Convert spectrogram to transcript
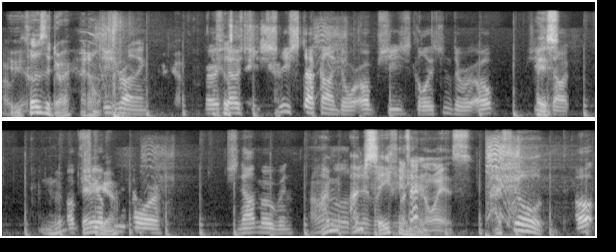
Are Have we- you close the door? I don't. She's running. Or, feel no, safe she, she's stuck on the door. Oh, she's glitching through. Oh, she's Hey, stuck. Mm, Oh, There she you go. the door. She's not moving. I'm, a I'm- I'm bit of a safe in What's kid. that noise? I feel. Oh,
